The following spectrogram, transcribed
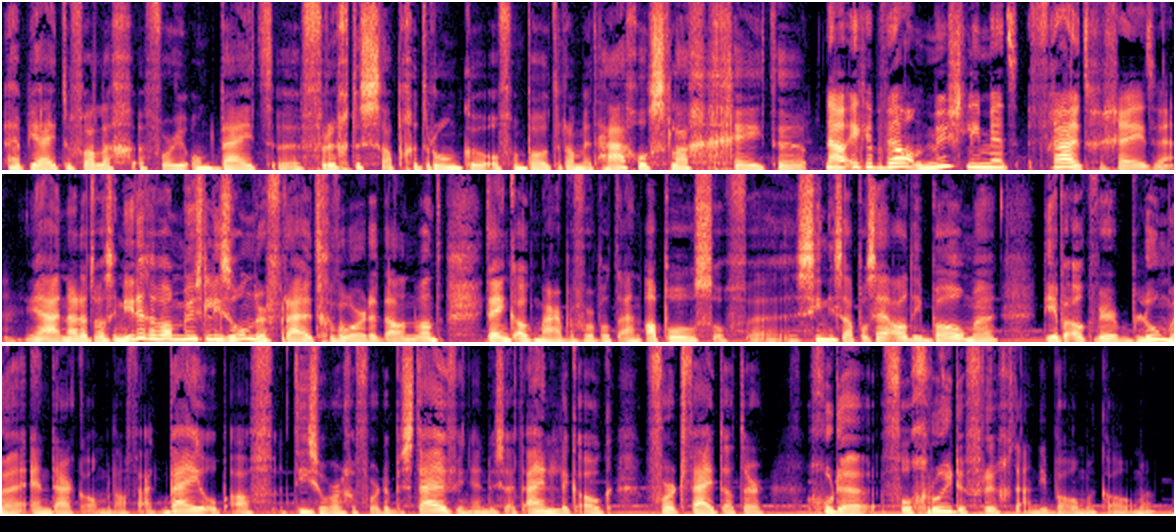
heb jij toevallig voor je ontbijt uh, vruchtensap gedronken of een boterham met hagelslag gegeten? Nou, ik heb wel muesli met fruit gegeten. Ja, nou dat was in ieder geval muesli zonder fruit geworden dan. Want denk ook maar bijvoorbeeld aan appels of uh, sinaasappels. Hè. Al die bomen, die hebben ook weer bloemen en daar komen dan vaak bijen op af. Die zorgen voor de bestuiving en dus uiteindelijk ook voor het feit dat er goede, volgroeide vruchten aan die bomen komen.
